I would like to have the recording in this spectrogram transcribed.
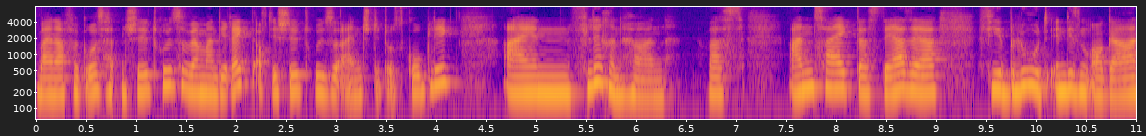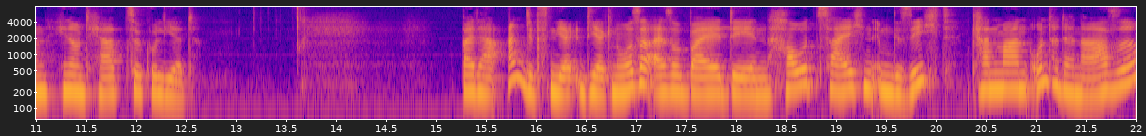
bei einer vergrößerten Schilddrüse, wenn man direkt auf die Schilddrüse ein Stethoskop legt, ein Flirren hören, was anzeigt, dass sehr, sehr viel Blut in diesem Organ hin und her zirkuliert. Bei der Antlitzdiagnose, also bei den Hautzeichen im Gesicht, kann man unter der Nase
